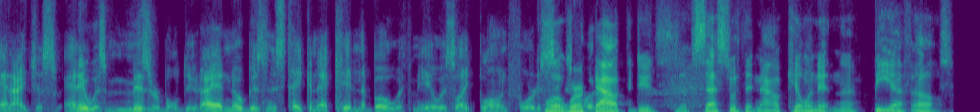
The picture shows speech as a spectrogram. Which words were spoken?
And I just and it was miserable, dude. I had no business taking that kid in the boat with me. It was like blowing four to well, six. it worked footer. out. The dude's obsessed with it now, killing it in the BFLs.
